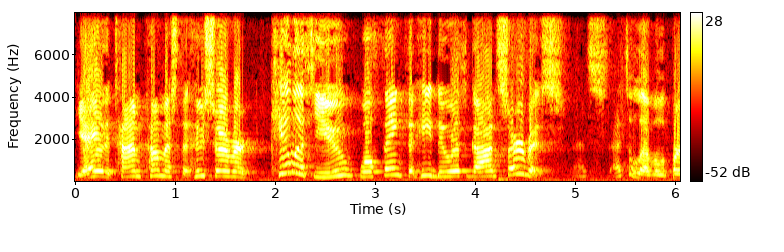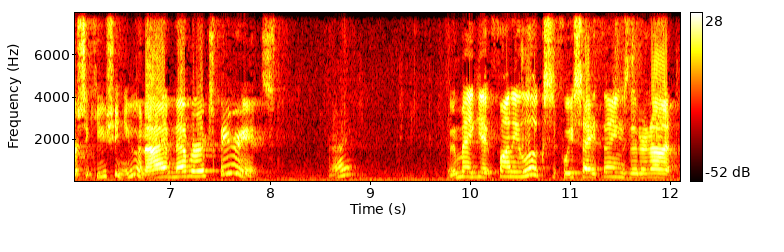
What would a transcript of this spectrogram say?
Yea, the time cometh that whosoever killeth you will think that he doeth God's service. That's, that's a level of persecution you and I have never experienced. Right? We may get funny looks if we say things that are not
